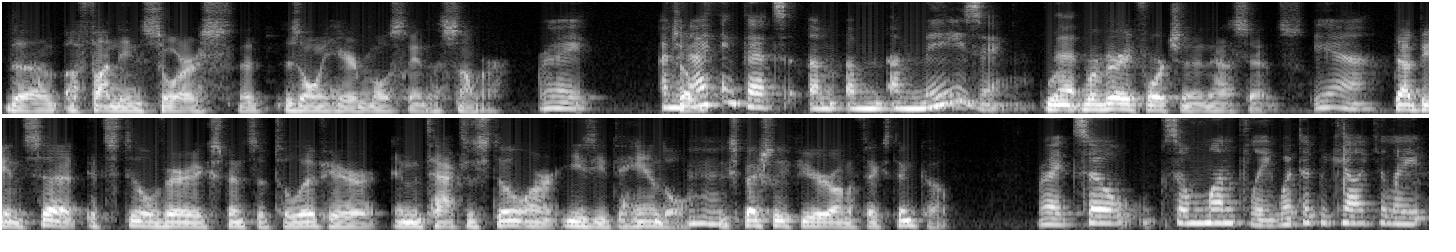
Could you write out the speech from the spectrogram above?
the a funding source that is only here mostly in the summer. Right. I mean, So- I think that's um, um, amazing. We're, that, we're very fortunate in that sense. yeah. That being said, it's still very expensive to live here, and the taxes still aren't easy to handle, Mm-hmm. especially if you're on a fixed income. Right. So so monthly, what did we calculate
